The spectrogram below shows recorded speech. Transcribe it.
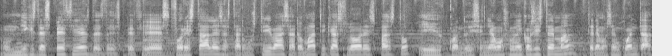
un mix de especies, desde especies forestales hasta arbustivas, aromáticas, flores, pasto. Y cuando diseñamos un ecosistema tenemos en cuenta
